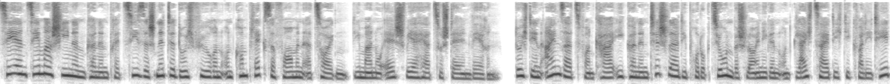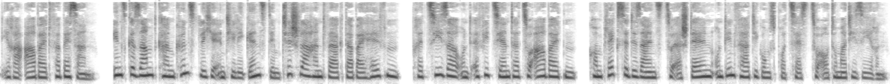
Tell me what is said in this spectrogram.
CNC-Maschinen können präzise Schnitte durchführen und komplexe Formen erzeugen, die manuell schwer herzustellen wären. Durch den Einsatz von KI können Tischler die Produktion beschleunigen und gleichzeitig die Qualität ihrer Arbeit verbessern. Insgesamt kann künstliche Intelligenz dem Tischlerhandwerk dabei helfen, präziser und effizienter zu arbeiten, komplexe Designs zu erstellen und den Fertigungsprozess zu automatisieren.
